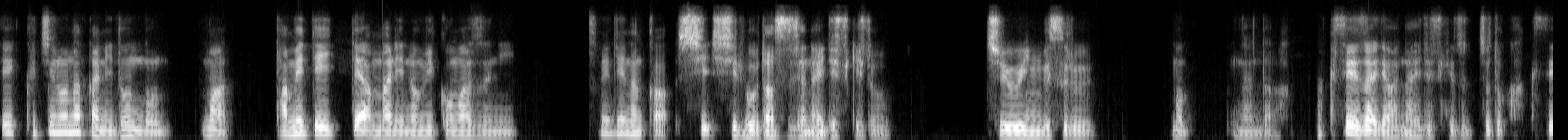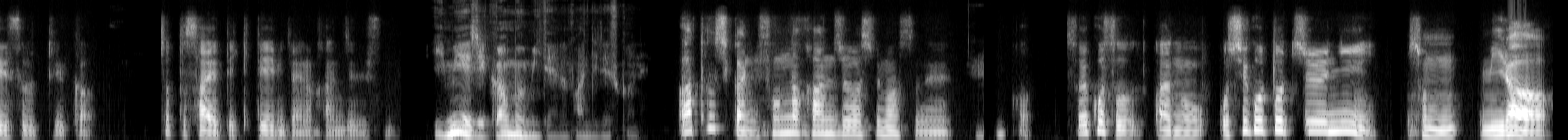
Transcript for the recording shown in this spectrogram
で、口の中にどんどん、まあ、溜めていってあんまり飲み込まずに、それでなんかし汁を出すじゃないですけど、チューイングする。まあ、なんだ、覚醒剤ではないですけど、ちょっと覚醒するっていうか、ちょっと冴えてきてみたいな感じですね。イメージガムみたいな感じですかね。あ、確かにそんな感じはしますね。なんかそれこそ、あの、お仕事中に、そのミラ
